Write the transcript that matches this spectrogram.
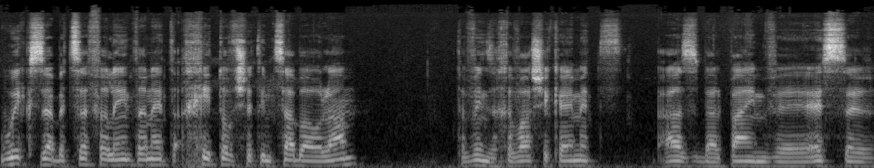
וויקס זה הבית ספר לאינטרנט הכי טוב שתמצא בעולם. תבין, זו חברה שקיימת אז ב-2010,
